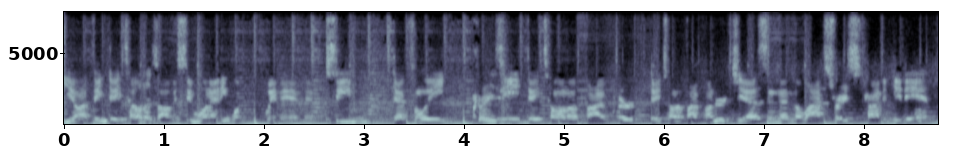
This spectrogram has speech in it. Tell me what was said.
you know, I think Daytona's obviously one anyone can win in, and seen definitely crazy Daytona five or Daytona 500s, yes, and then the last race trying to get in.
